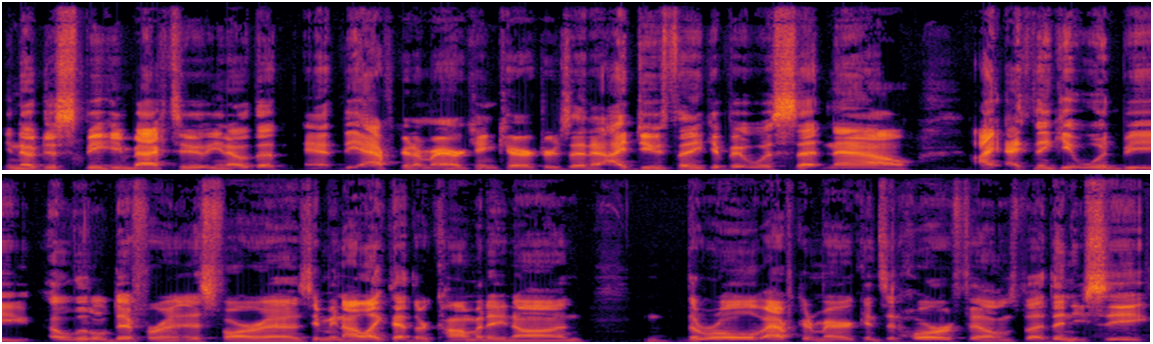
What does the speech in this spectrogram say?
you know, just speaking back to you know the eh, the African American characters in it, I do think if it was set now. I, I think it would be a little different as far as I mean I like that they're commenting on the role of African Americans in horror films, but then you see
